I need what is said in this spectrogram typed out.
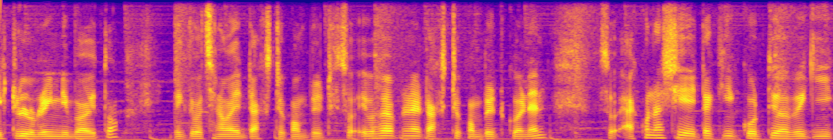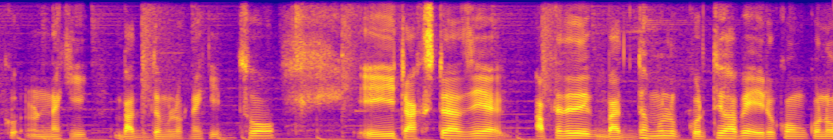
একটু লোডিং নেবে হয়তো। দেখতে পাচ্ছেন আমাদের টাস্কটা কমপ্লিট সো এভাবে আপনারা টাস্কটা কমপ্লিট করে নেন। সো এখন আসি এটা কি করতে হবে, কি নাকি বাধ্যতামূলক নাকি? সো এই টাস্কটা যে আপনাদের বাধ্যতামূলক করতে হবে এরকম কোনো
